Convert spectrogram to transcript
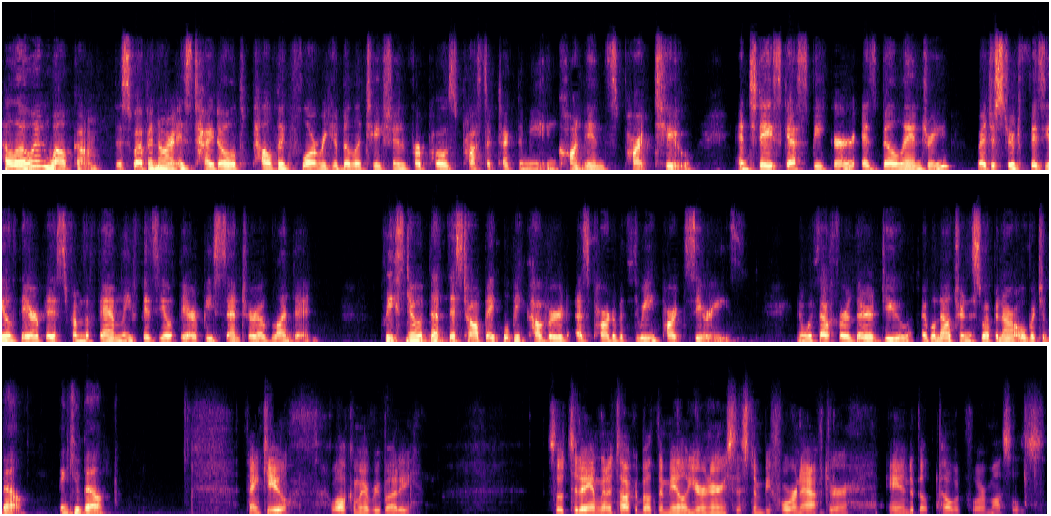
Hello and welcome. This webinar is titled Pelvic Floor Rehabilitation for Post-Prostatectomy Incontinence, Part 2. And today's guest speaker is Bill Landry, registered physiotherapist from the Family Physiotherapy Centre of London. Please note that this topic will be covered as part of a three-part series. And without further ado, I will now turn this webinar over to Bill. Thank you, Bill. Thank you. Welcome, everybody. So today I'm going to talk about the male urinary system before and after and about the pelvic floor muscles.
